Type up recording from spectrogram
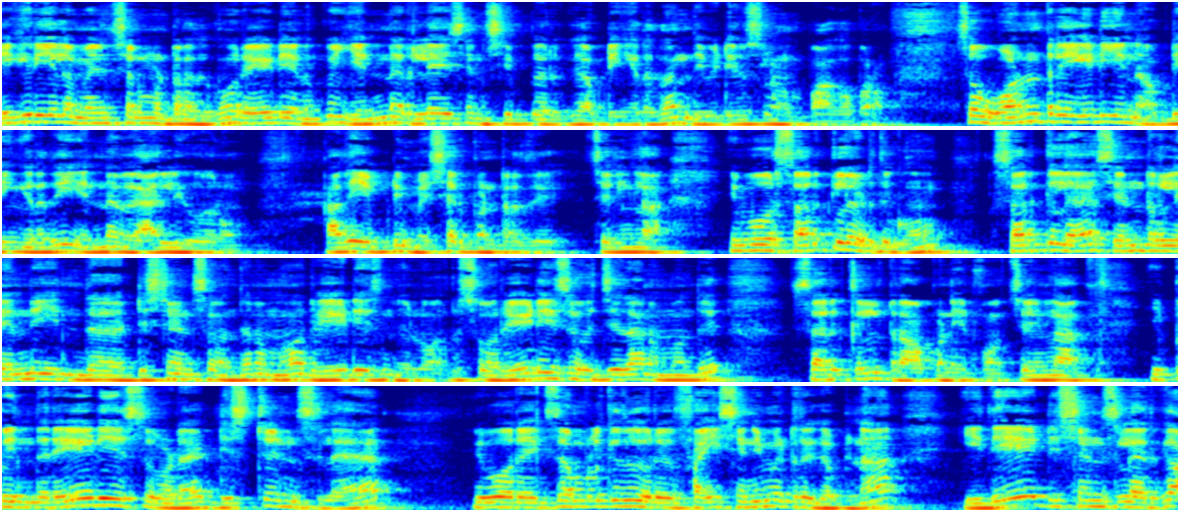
டிகிரியில் மென்ஷன் பண்ணுறதுக்கும் ரேடியனுக்கும் என்ன ரிலேஷன்ஷிப் இருக்குது அப்படிங்கிறத இந்த வீடியோஸில் நம்ம பார்க்க போகிறோம் ஸோ ஒன் ரேடியன் அப்படிங்கிறது என்ன வேல்யூ வரும்? அதை எப்படி மெஷர் பண்ணுறது சரிங்களா? இப்போ ஒரு சர்க்கிள் எடுத்துக்குவோம். சர்க்கிளை சென்ட்ரலேருந்து இந்த டிஸ்டன்ஸை வந்து நம்ம ரேடியஸ்னு சொல்லுவோம். ஸோ ரேடியஸை வச்சு தான் நம்ம வந்து சர்க்கிள் ட்ரா பண்ணியிருப்போம். சரிங்களா? இப்போ இந்த ரேடியஸோட டிஸ்டன்ஸில் இப்போ ஒரு எக்ஸாம்பிளுக்கு இது ஒரு ஃபைவ் சென்டிமீட்டர் இருக்குது அப்படின்னா இதே டிஸ்டன்ஸில் இருக்க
